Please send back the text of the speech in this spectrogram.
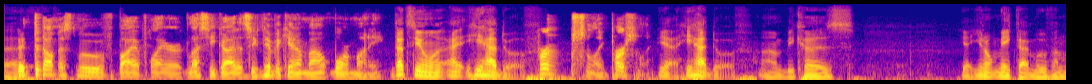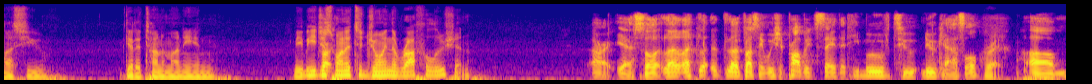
uh, the dumbest move by a player unless he got a significant amount more money. that's the only I, he had to have. Personally, personally. Yeah, he had to have um, because yeah, you don't make that move unless you get a ton of money, and maybe he just Right. wanted to join the Raffolution. All right, yeah. So let, let, let, let, us say we should probably say that he moved to Newcastle. Right. Um,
